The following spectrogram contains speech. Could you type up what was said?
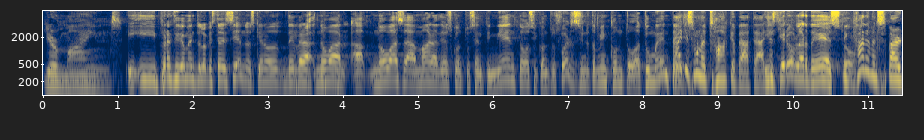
your mind. y, y prácticamente lo que está diciendo es que no, deberá- no, va a- no vas a amar a Dios con tus sentimientos y con tus fuerzas, sino también con toda tu mente. I just want to talk about that. I Y just quiero hablar de esto. kind of inspired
